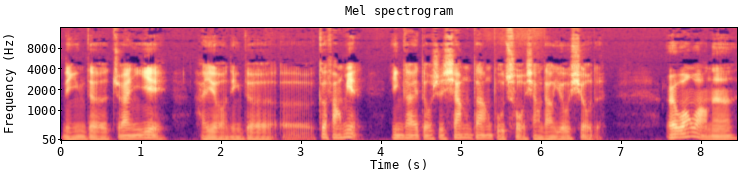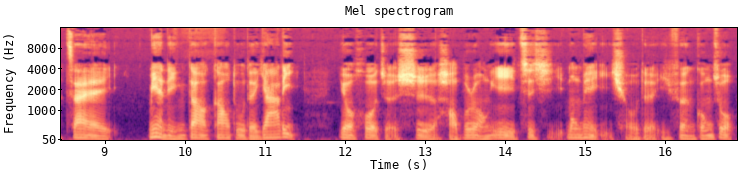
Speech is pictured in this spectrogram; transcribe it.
您的专业还有您的呃各方面，应该都是相当不错、相当优秀的，而往往呢在面临到高度的压力，又或者是好不容易自己梦寐以求的一份工作，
